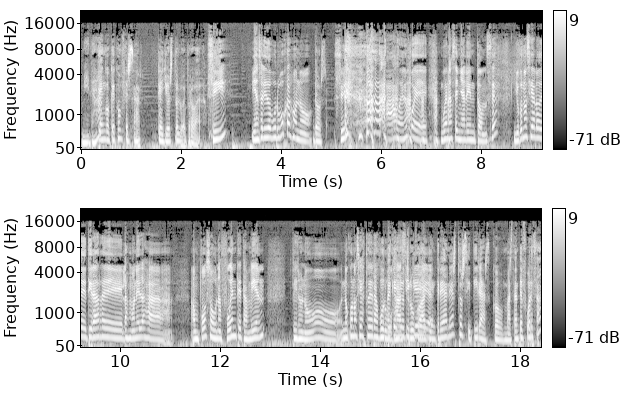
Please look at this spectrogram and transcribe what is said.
Mira. Tengo que confesar que yo esto lo he probado. ¿Sí? ¿Y han salido burbujas o no? Dos. Sí. ah, bueno, pues buena señal entonces. Yo conocía lo de tirar eh, las monedas a, a un pozo, a una fuente también, pero no, no conocía esto de las Un burbujas. pequeño así truco que a quien crea en esto, si tiras con bastante fuerza,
